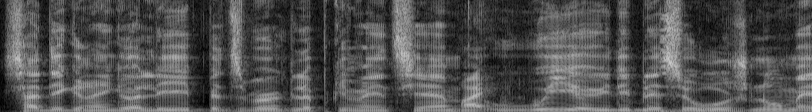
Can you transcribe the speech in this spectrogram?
Ça a dégringolé. Pittsburgh l'a pris 20e. Ouais. Oui, il a eu des blessures au genou, mais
